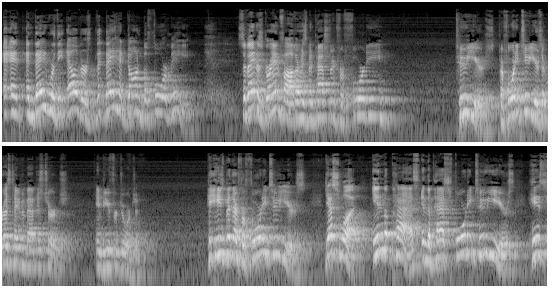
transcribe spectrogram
And, and they were the elders, that they had gone before me. Savannah's grandfather has been pastoring for 42 years, for 42 years at Rest Haven Baptist Church in Buford, Georgia. He, has been there for 42 years. Guess what? In the past, in the past 42 years, his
